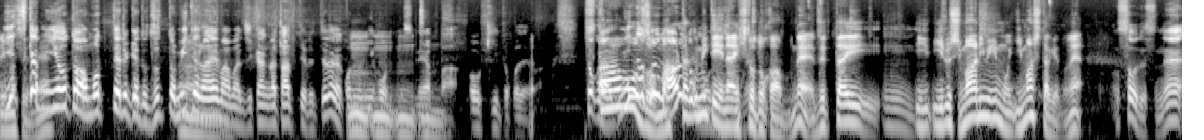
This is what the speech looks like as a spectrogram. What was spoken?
い。つか見ようとは思ってるけど、ずっと見てないまま時間が経ってるっていうのがこの日本ですね、うんうんうんうんやっぱ大きいところでは。スター・ウォーズを全く見ていない人ととかもね、絶対うん、いいるし、周りにもいましたけどね。そうですね。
